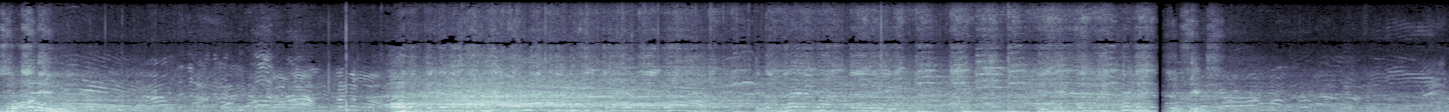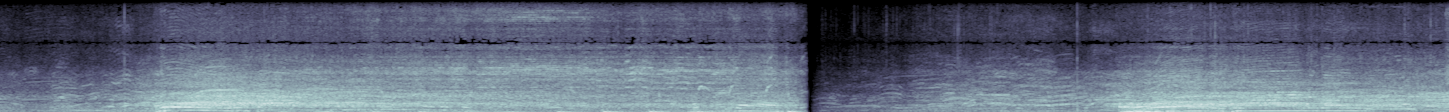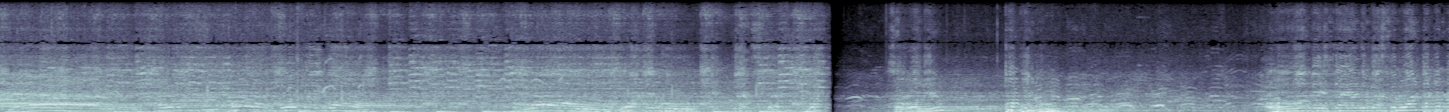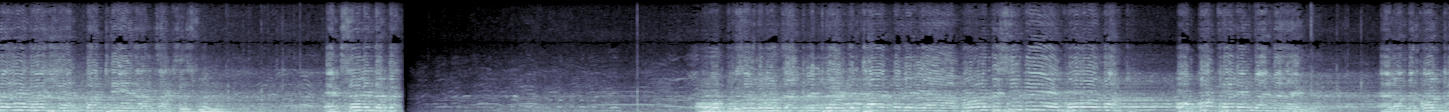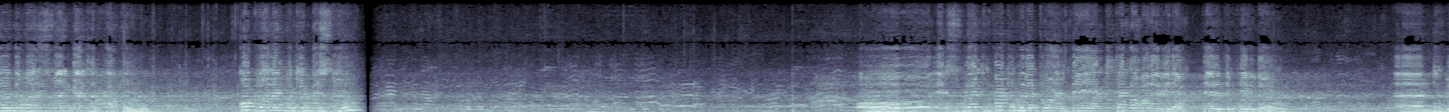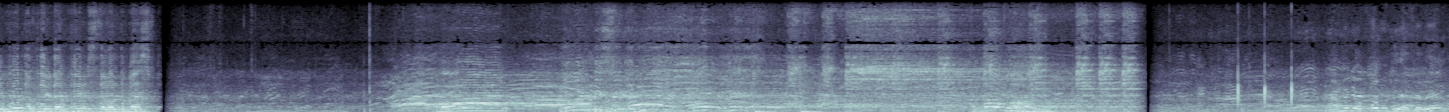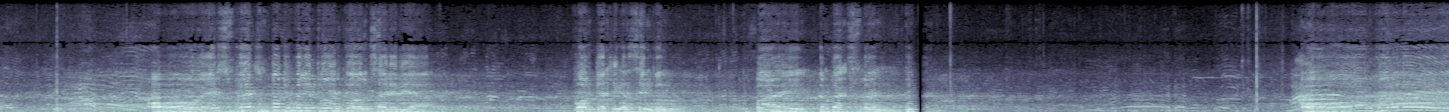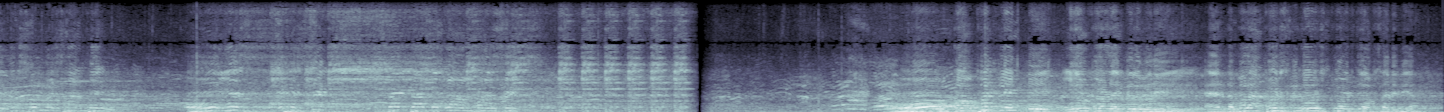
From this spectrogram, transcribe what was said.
So. On So O'Neal, Tupiku. Oh, this time the best wanted to play him hard shot, but he is unsuccessful. Excellent And before the fielder thinks they were the best. Oh, it's played to toward the outside area for getting a single by the batsman. Completely Yorker-like delivery. And the ball unfortunately goes towards the offside area.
